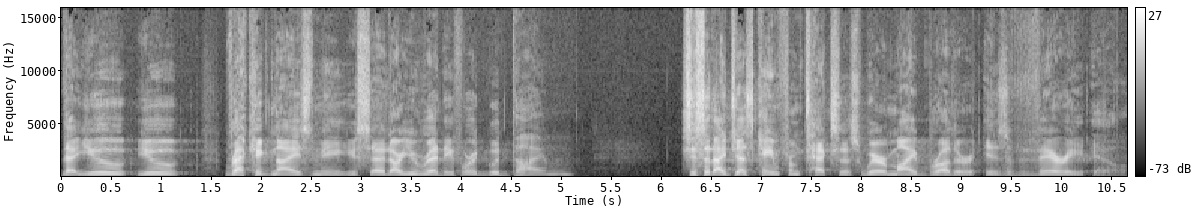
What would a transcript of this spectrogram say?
that you, you recognized me. You said, Are you ready for a good time? She said, I just came from Texas where my brother is very ill.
